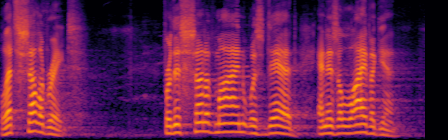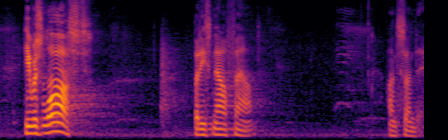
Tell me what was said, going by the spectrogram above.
Let's celebrate. For this son of mine was dead and is alive again. He was lost, but he's now found on Sunday.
